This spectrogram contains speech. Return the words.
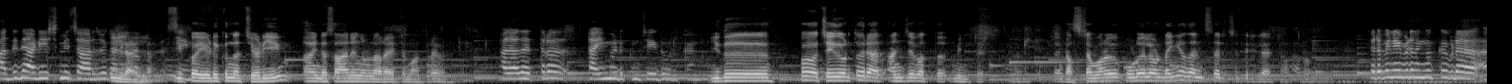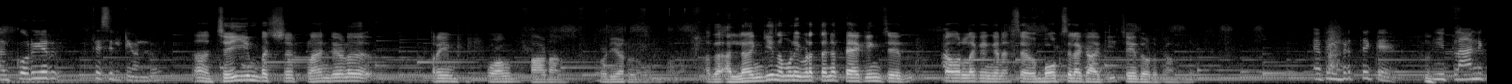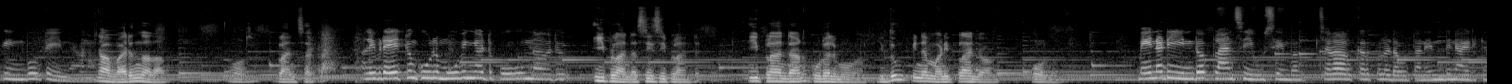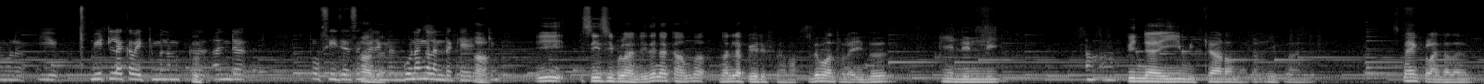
അതിന് അഡീഷണൽ ചാർജ് ഇല്ല ഇല്ല. ഇപ്പൊ എടുക്കുന്ന ചെടിയും അതിന്റെ സാധനങ്ങളുടെ റേറ്റ് മാത്രമേ ഉള്ളൂ. അതായത് എത്ര ടൈം എടുക്കും ചെയ്തു കൊടുക്കാൻ? ഇത് ഇപ്പോൾ ചെയ്തു കൊടുത്ത ഒരു അഞ്ച് പത്ത് മിനിറ്റ് കസ്റ്റമർ കൂടുതലുണ്ടെങ്കിൽ അതനുസരിച്ച് ഇത്തിരി ലേറ്റ് ഉള്ളൂ. ചേട്ടാ പിന്നെ ഇവിടെ നിങ്ങൾക്ക് ഇവിടെ കൊറിയർ ഫെസിലിറ്റി ഉണ്ടോ? ആ ചെയ്യും. പക്ഷെ പ്ലാന്റുകൾ അത്രയും പോകാൻ പാടാണ്. കൊറിയറിൽ അത് അല്ലെങ്കിൽ നമ്മൾ ഇവിടെ തന്നെ പാക്കിംഗ് ചെയ്ത് കവറിലൊക്കെ ഇങ്ങനെ ബോക്സിലൊക്കെ ആക്കി ചെയ്ത് കൊടുക്കാറുണ്ട്. അപ്പൊ ഇവിടത്തേക്ക് ഈ പ്ലാൻ ഒക്കെ ഇമ്പോർട്ട് ചെയ്യുന്നതാണോ? ആ വരുന്നതാണ് പ്ലാന്റ്സ് ഒക്കെ. അല്ല ഇവിടെ ഏറ്റവും കൂടുതൽ മൂവിംഗ് ആയിട്ട് പോകുന്ന ഒരു ഈ പ്ലാന്റ് സി സി പ്ലാന്റ് ഈ പ്ലാന്റ് ആണ് കൂടുതൽ മൂവ് ഇതും പിന്നെ മണി പ്ലാന്റും ആണ് പോകുന്നത്. മെയിനായിട്ട് ഈ ഇൻഡോർ പ്ലാന്റ്സ് യൂസ് ചെയ്യുമ്പോൾ ചില ആൾക്കാർക്കുള്ള ഡൗട്ടാണ് എന്തിനായിരിക്കും നമ്മൾ ഈ വീട്ടിലൊക്കെ വെക്കുമ്പോൾ നമുക്ക് അതിന്റെ പ്രൊസീജിയേഴ്സും കാര്യങ്ങളും ഗുണങ്ങൾ എന്തൊക്കെയായിരിക്കും? ഈ സി സി പ്ലാന്റ് ഇതിനൊക്കെ ആകുമ്പോൾ നല്ല പ്യൂരിഫയർ ആണ്. ഇത് മാത്രമല്ല ഇത് ഈ ലില്ലി പിന്നെ ഈ മിക്കാടോ ഈ പ്ലാന്റ് സ്നേക്ക് പ്ലാന്റ് അതായത്.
